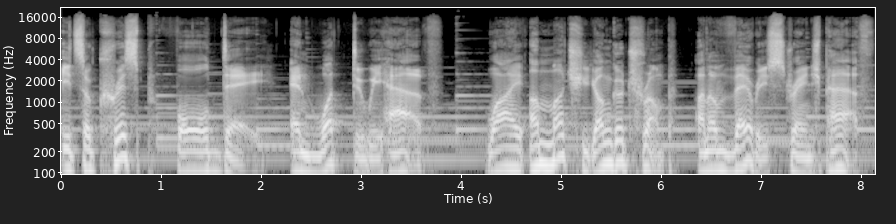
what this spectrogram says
It's a crisp fall day, and what do we have? Why, a much younger Trump on a very strange path.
